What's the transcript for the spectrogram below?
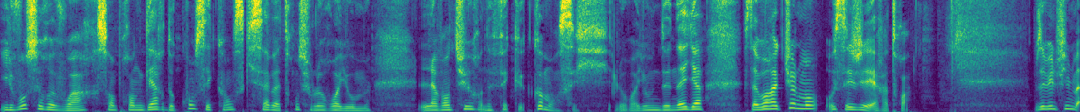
ils vont se revoir sans prendre garde aux conséquences qui s'abattront sur le royaume. L'aventure ne fait que commencer. Le royaume de Naya, c'est à voir actuellement au CGR à 3. Vous avez le film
